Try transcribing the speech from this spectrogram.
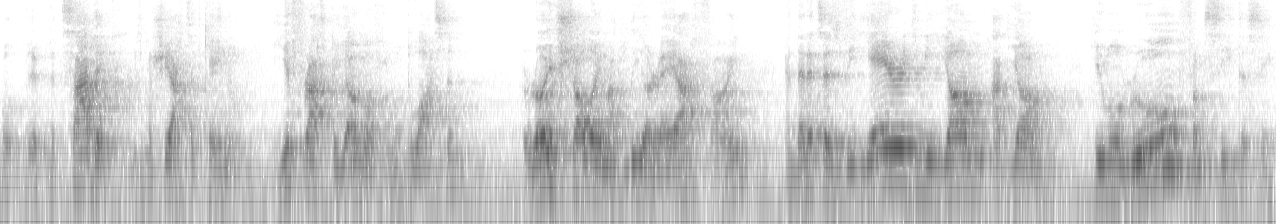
Well, the, the tzaddik is Mashiach tzadkenu. Yifrach biyamav, he will blossom. V'roiv shalom ad reach, fine. And then it says, V'yerd miyam ad yam. He will rule from sea to sea.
